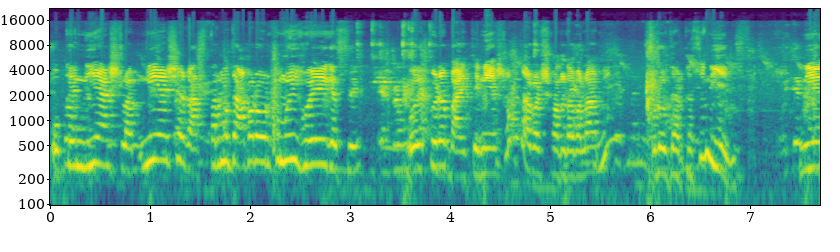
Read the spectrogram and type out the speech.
ওকে নিয়ে আসলাম। নিয়ে এসে রাস্তার মধ্যে আবার ওরকমই হয়ে গেছে। ওই করে বাড়িতে নিয়ে আসলাম তারপর সন্ধ্যাবেলা আমি রোজার কাছে নিয়ে গেছি। নিয়ে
